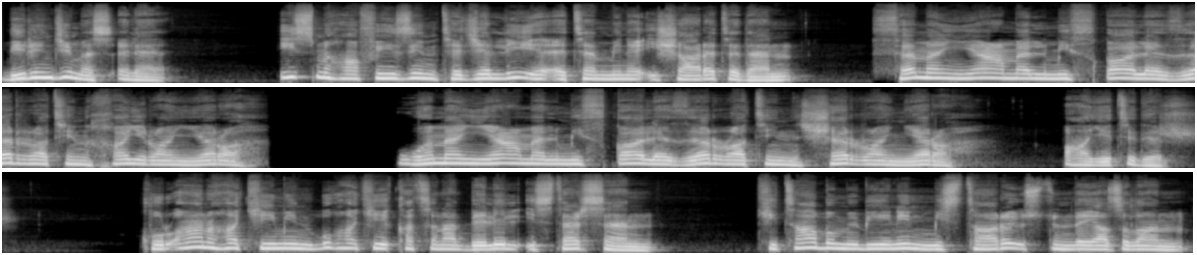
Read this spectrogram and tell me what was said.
Birinci mesele, İsmi Hafiz'in tecelli-i etemmine işaret eden فَمَنْ يَعْمَلْ مِثْقَالَ ذَرَّةٍ خَيْرًا يَرَهُ وَمَنْ يَعْمَلْ مِثْقَالَ ذَرَّةٍ شَرًّا يَرَهُ ayetidir. Kur'an-ı Hakîm'in bu hakikatına delil istersen, Kitab-ı Mübin'in mistarı üstünde yazılan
